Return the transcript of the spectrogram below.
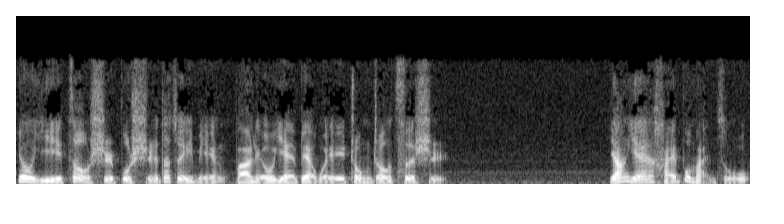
又以奏事不实的罪名，把刘晏贬为中州刺史。杨言还不满足，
